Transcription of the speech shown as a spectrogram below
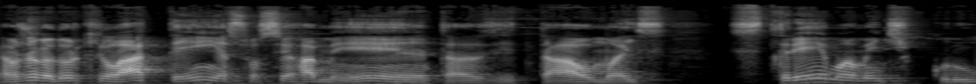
é um jogador que lá tem as suas ferramentas e tal, mas extremamente cru.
